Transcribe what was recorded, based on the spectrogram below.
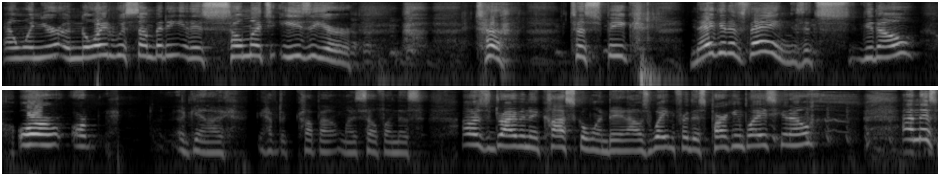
And when you're annoyed with somebody, it is so much easier to, to speak negative things. It's, you know, or, or again, I have to cop out myself on this. I was driving in Costco one day and I was waiting for this parking place, you know. And this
